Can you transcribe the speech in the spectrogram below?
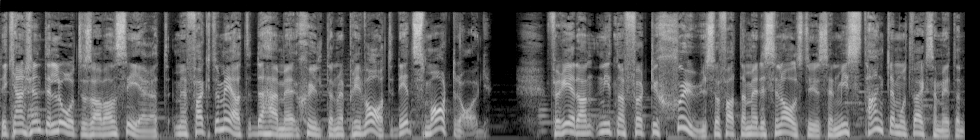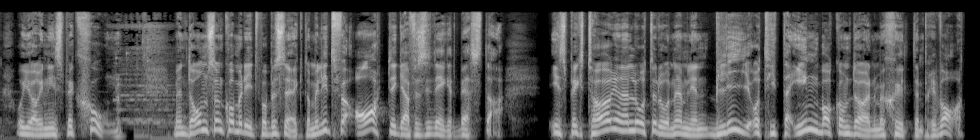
Det kanske inte låter så avancerat, men faktum är att det här med skylten med privat, det är ett smart drag. För redan 1947 så fattar Medicinalstyrelsen misstankar mot verksamheten och gör en inspektion. Men de som kommer dit på besök, de är lite för artiga för sitt eget bästa. Inspektörerna låter då nämligen bli att titta in bakom dörren med skylten privat.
